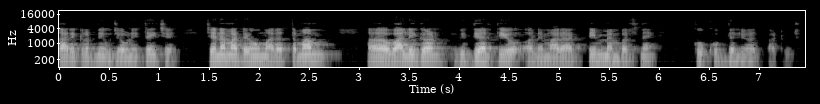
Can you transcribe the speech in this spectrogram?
કાર્યક્રમની ઉજવણી થઈ છે. જેના માટે હું મારા તમામ વાલીગણ, વિદ્યાર્થીઓ અને મારા ટીમ મેમ્બર્સને ખૂબ ખૂબ ધન્યવાદ પાઠવું છું.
